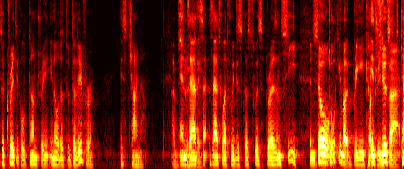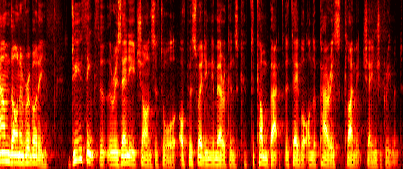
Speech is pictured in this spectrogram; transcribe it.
the critical country in order to deliver is China. Absolutely. And that's, that's what we discussed with President Xi. And so talking about bringing countries it's just back, calm down everybody. Do you think that there is any chance at all of persuading the Americans to come back to the table on the Paris climate change agreement?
